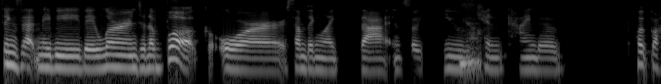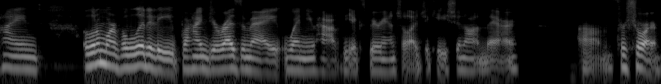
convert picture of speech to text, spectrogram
things that maybe they learned in a book or something like that. And so you yeah. can kind of put behind a little more validity behind your resume when you have the experiential education on there um, for sure.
